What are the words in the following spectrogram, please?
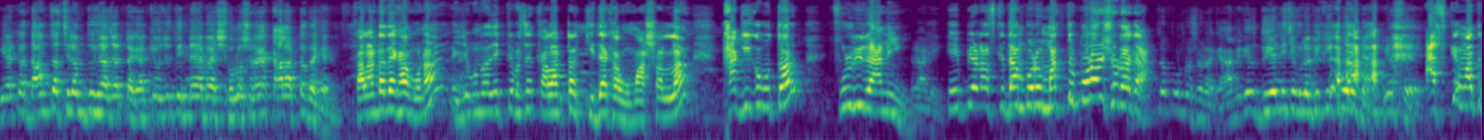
পেয়ারটার দাম চাচ্ছিলাম দুই হাজার টাকা। কেউ যদি নেয় ভাই ষোলোশো টাকা, কালারটা দেখেন। কালারটা দেখাবো না? এই যে বন্ধুরা দেখতে পাচ্ছেন কালারটা কি দেখাবো? মার্শাল্লাহ খাকি কবুতর ফুললি রানিং। এই পেয়ার আজকে দাম পড়বে মাত্র পনেরোশো টাকা। পনেরোশো টাকা। আমি কিন্তু দুইয়ের নিচে গুলো বিক্রি করি না আজকে মাত্র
